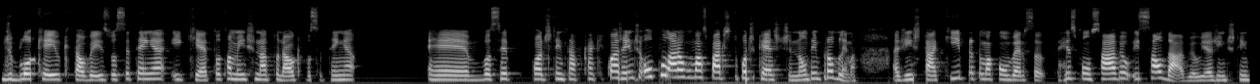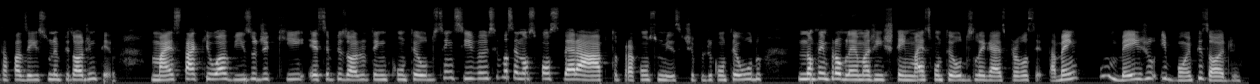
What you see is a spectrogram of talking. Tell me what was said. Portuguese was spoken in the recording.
de bloqueio que talvez você tenha e que é totalmente natural que você tenha, é, você pode tentar ficar aqui com a gente ou pular algumas partes do podcast, não tem problema. A gente está aqui para ter uma conversa responsável e saudável e a gente tenta fazer isso no episódio inteiro. Mas está aqui o aviso de que esse episódio tem conteúdo sensível e se você não se considera apto para consumir esse tipo de conteúdo, não tem problema, a gente tem mais conteúdos legais para você, tá bem? Um beijo e bom episódio.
